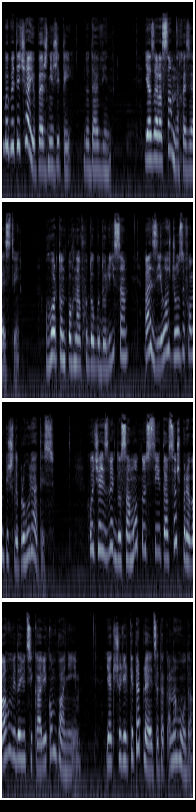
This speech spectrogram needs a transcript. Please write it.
Випити чаю, перш ніж іти, додав він. Я зараз сам на хазяйстві. Гортон погнав худобу до ліса, а Зіла з Джозефом пішли прогулятись. Хоча й звик до самотності, та все ж перевагу віддаю цікавій компанії, якщо тільки трапляється така нагода.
